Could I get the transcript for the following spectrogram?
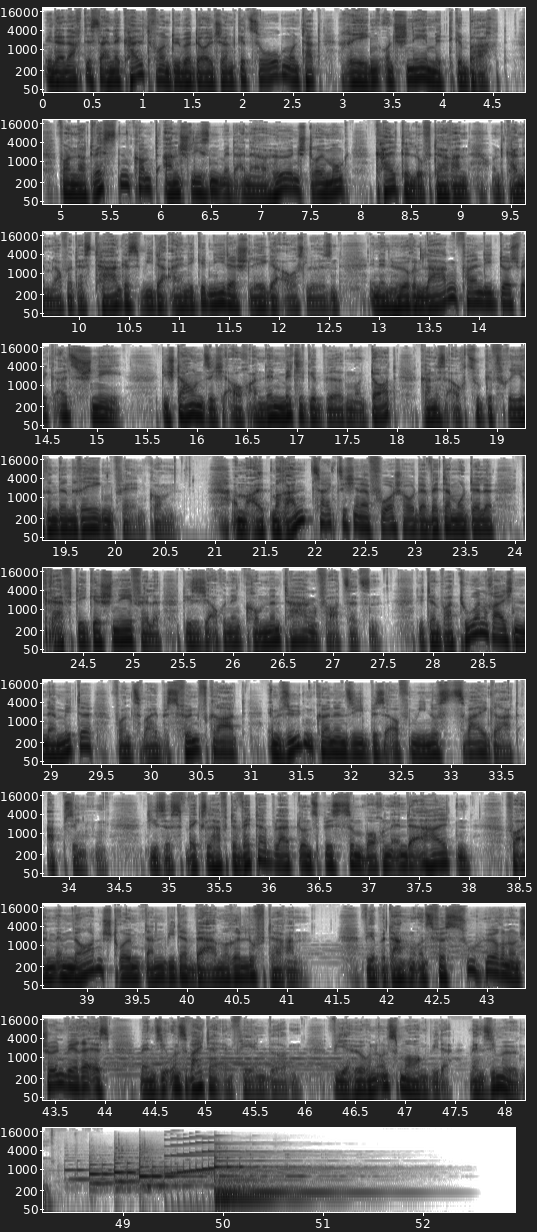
In der Nacht ist eine Kaltfront über Deutschland gezogen und hat Regen und Schnee mitgebracht. Von Nordwesten kommt anschließend mit einer Höhenströmung kalte Luft heran und kann im Laufe des Tages wieder einige Niederschläge auslösen. In den höheren Lagen fallen die durchweg als Schnee. Die stauen sich auch an den Mittelgebirgen und dort kann es auch zu gefrierenden Regenfällen kommen. Am Alpenrand zeigt sich in der Vorschau der Wettermodelle kräftige Schneefälle, die sich auch in den kommenden Tagen fortsetzen. Die Temperaturen reichen in der Mitte von zwei bis fünf Grad, im Süden können sie bis auf minus zwei Grad absinken. Dieses wechselhafte Wetter bleibt uns bis zum Wochenende erhalten. Vor allem im Norden strömt dann wieder wärmere Luft heran. Wir bedanken uns fürs Zuhören und schön wäre es, wenn Sie uns weiterempfehlen würden. Wir hören uns morgen wieder, wenn Sie mögen.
